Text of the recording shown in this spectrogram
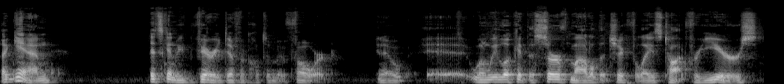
again, it's going to be very difficult to move forward. You know, eh, when we look at the serve model that Chick fil A has taught for years,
